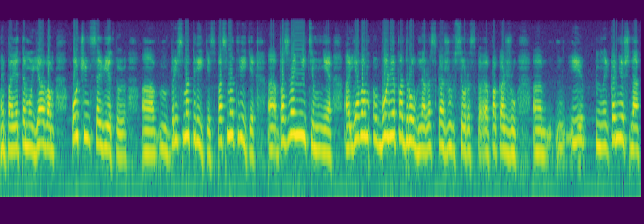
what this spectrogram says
и поэтому я вам очень советую, а, присмотритесь, посмотрите, а, позвоните мне, а, я вам более подробно расскажу, все покажу. И, конечно,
